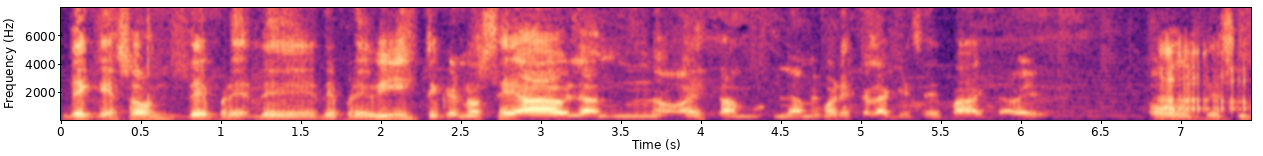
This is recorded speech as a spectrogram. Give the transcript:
de que son de, pre- de, de previsto y que no se hablan, no, está, la mejor es que la que se pacta, ¿ves? O Ah. decir-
